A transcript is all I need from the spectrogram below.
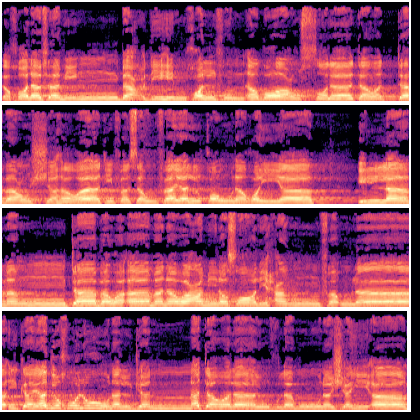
فخلف من بعدهم خلف أضاعوا الصلاة واتبعوا الشهوات فسوف يلقون غيا إلا من تاب وآمن وعمل صالحا فأولئك يدخلون الجنة ولا يظلمون شيئا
